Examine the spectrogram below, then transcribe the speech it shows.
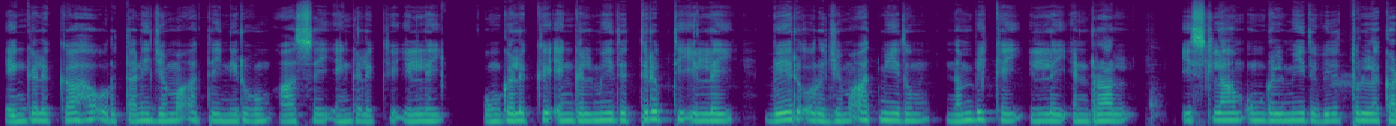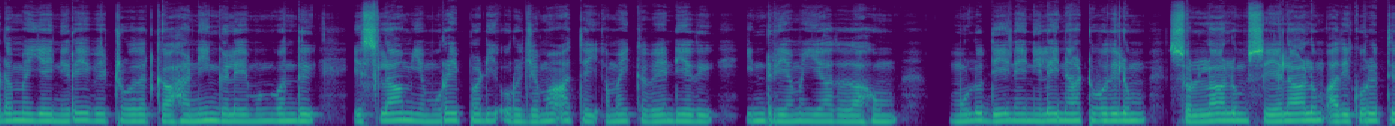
எங்களுக்காக ஒரு தனி ஜமாஅத்தை நிறுவும் ஆசை எங்களுக்கு இல்லை. உங்களுக்கு எங்கள் மீது திருப்தி இல்லை வேறு ஒரு ஜமாத் மீதும் நம்பிக்கை இல்லை என்றால் இஸ்லாம் உங்கள் மீது விதித்துள்ள கடமையை நிறைவேற்றுவதற்காக நீங்களே முன்வந்து இஸ்லாமிய முறைப்படி ஒரு ஜமாஅத்தை அமைக்க வேண்டியது இன்றியமையாததாகும். முழு தீனை நிலைநாட்டுவதிலும் சொல்லாலும் செயலாலும் அது குறித்து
